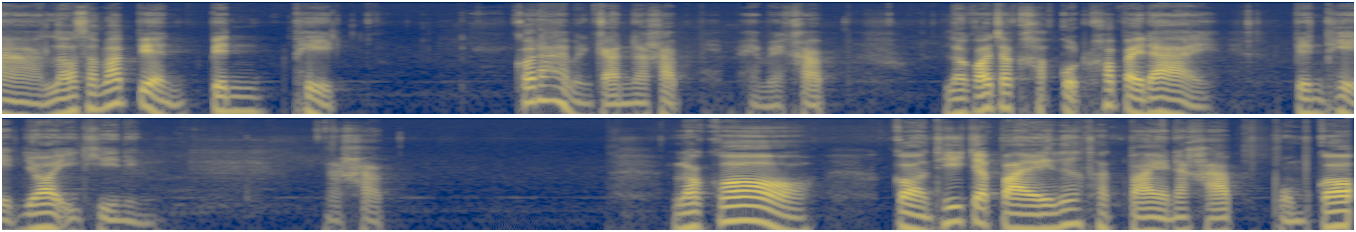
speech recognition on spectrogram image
อ่าเราสามารถเปลี่ยนเป็นเพจก็ได้เหมือนกันนะครับ เห็นไหมครับ แล้วก็จะกดเข้าไปได้เป็นเพจย่อยอีกทีหนึ่งนะครับ แล้วก็ก่อนที่จะไปเรื่องถัดไปนะครับ ผมก็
